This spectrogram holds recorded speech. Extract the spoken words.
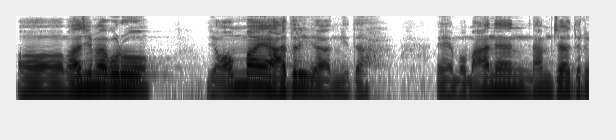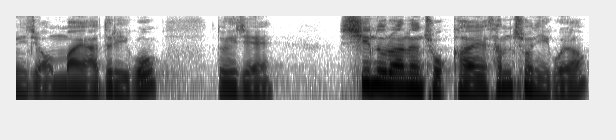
어, 마지막으로 이제 엄마의 아들이랍니다. 예, 뭐 많은 남자들은 이제 엄마의 아들이고 또 이제 신우라는 조카의 삼촌이고요.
